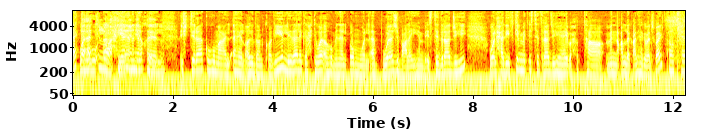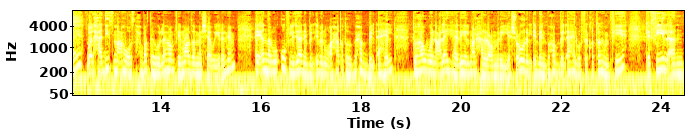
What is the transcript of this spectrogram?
أكله, وأكله أحياناً أحيانا يقل. يقل. اشتراكه مع الأهل أيضا قليل لذلك احتوائه من الأم والأب واجب عليهم باستدراجه والحديث كلمة استدراجه هي بحطها بنعلق عليها قبل شوي. أوكي. والحديث معه وصحبته لهم في معظم مشاويرهم أي أن الوقوف لجانب الابن وإحاطته بحب الأهل تهون عليه هذه المرحلة العمرية. شعور الابن بحب الأهل وثقتهم فيه كفيل أن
